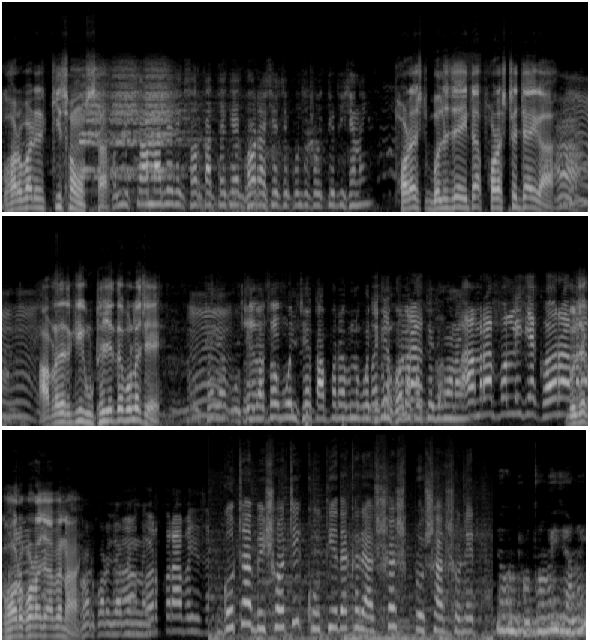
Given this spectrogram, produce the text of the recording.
ঘর বাড়ির কি সমস্যা? সমস্যা আমাদের সরকার থেকে ঘর এসেছে কিন্তু করতে দিচ্ছে নাই। ফরেস্ট বলছে যে এটা ফরেস্টের জায়গা। হ্যাঁ। আপনাদের কি উঠে যেতে বলেছে? উঠে যা- উঠে বলছে তারপরে আপনি ঘর করতে দেবো না। আমরা বললি যে ঘর বলছে ঘর করা যাবে না। ঘর করা যাবে না। ঘর করা হয়েছে গোটা বিষয়টি খতিয়ে দেখার আশ্বাস প্রশাসনের। দেখুন প্রথমেই জানাই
